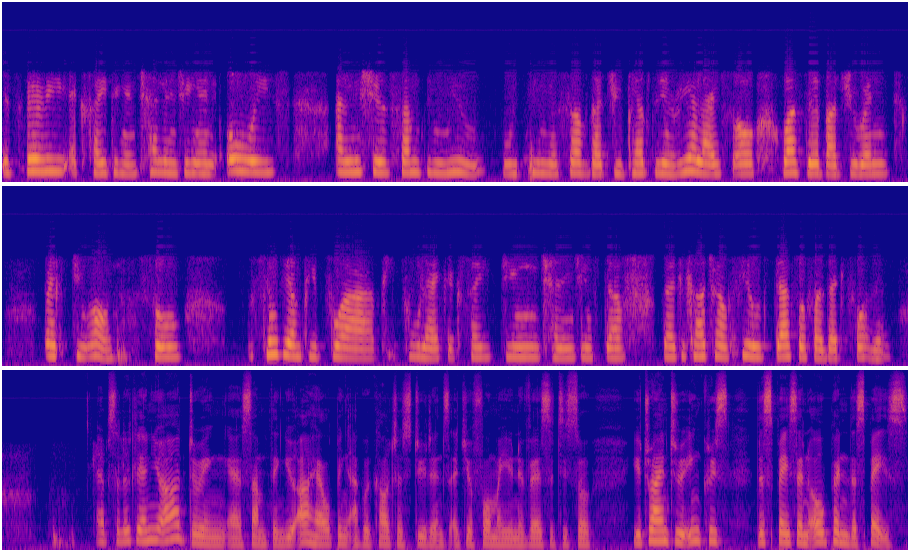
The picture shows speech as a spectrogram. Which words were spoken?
it's very exciting and challenging and always unleashes something new within yourself that you perhaps didn't realize or was there but you went acting on. So since young people are people like exciting, challenging stuff, the agricultural field does offer that for them. Absolutely, and you are doing uh, something. You are helping agriculture students at your former university. So you're trying to increase the space and open the space.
